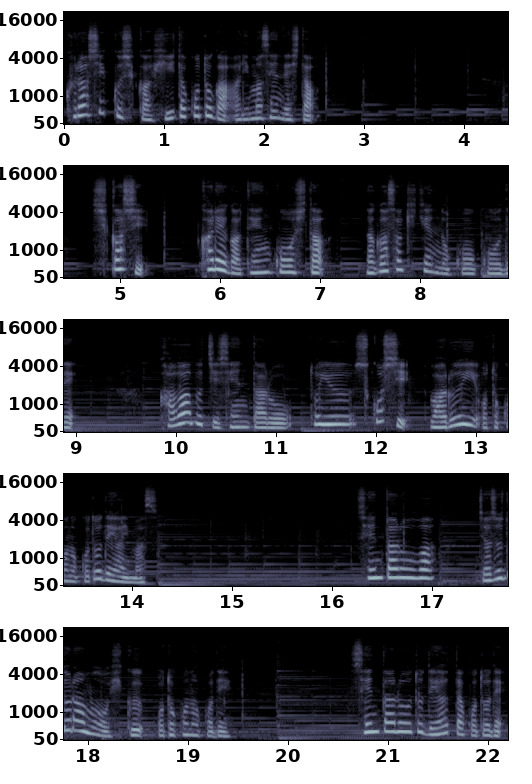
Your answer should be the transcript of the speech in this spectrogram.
クラシックしか弾いたことがありませんでした。しかし彼が転校した長崎県の高校で川淵仙太郎という少し悪い男の子と出会います。仙太郎はジャズドラムを弾く男の子で仙太郎と出会ったことで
